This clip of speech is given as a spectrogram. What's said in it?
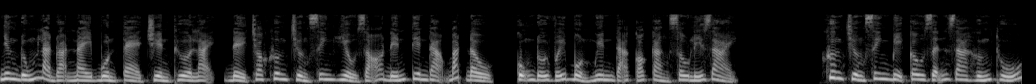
nhưng đúng là đoạn này buồn tẻ truyền thừa lại để cho khương trường sinh hiểu rõ đến tiên đạo bắt đầu cũng đối với bổn nguyên đã có càng sâu lý giải. Khương Trường Sinh bị câu dẫn ra hứng thú,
